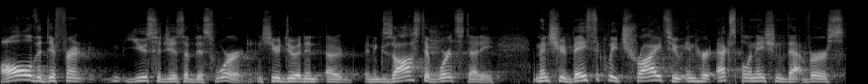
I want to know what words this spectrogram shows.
all the different usages of this word. And she would do an, a, an exhaustive word study. And then she would basically try to, in her explanation of that verse,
